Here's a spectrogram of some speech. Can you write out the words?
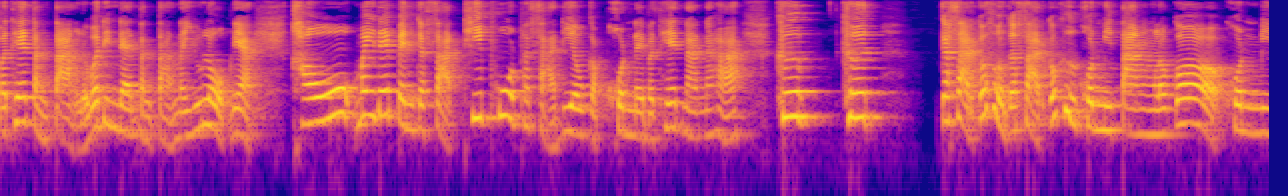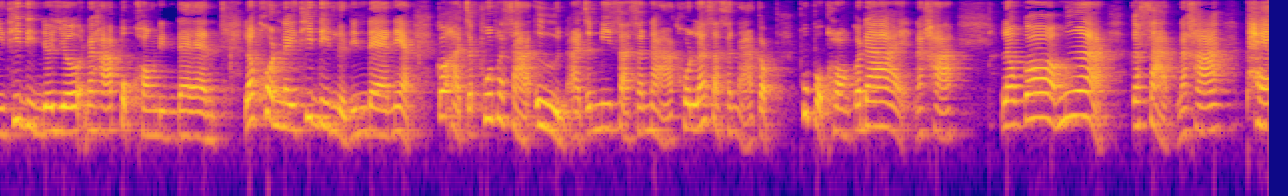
ประเทศต่างๆ หรือว่าดินแดนต่างๆ ในยุโรปเนี่ยเขาไม่ได้เป็นกษัตริย์ที่พูดภาษาเดียวกับคนในประเทศนั้นนะคะ คือคือกษัตริย์ก็ส่วนกษัตริย์ก็คือคนมีตังแล้วก็คนมีที่ดินเยอะๆนะคะ ปกครองดินแดน แล้วคนในที่ดินหรือดินแดนเนี่ยก็อาจจะพูดภาษาอื่น อาจจะมีศาสนาคนละศาสนากับผู้ปกครองก็ได้นะคะ แล้วก็เมื่อกษัตริย์นะคะ แพ้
